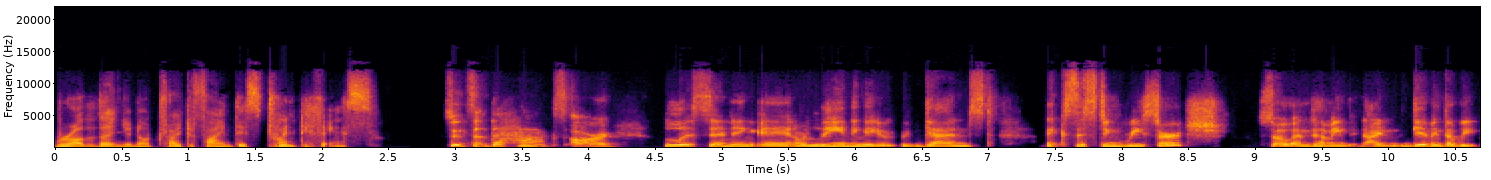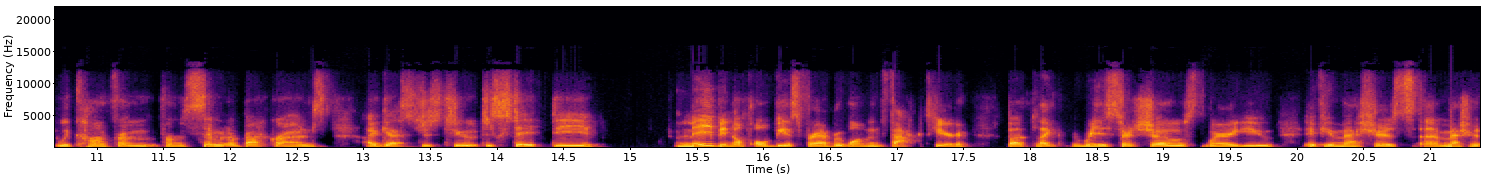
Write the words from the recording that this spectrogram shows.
rather than you know try to find these 20 things. So the hacks are listening in or leaning against existing research. So, and I mean, I, given that we, we come from from similar backgrounds, I guess just to to state the maybe not obvious for everyone in fact here but like research shows where you if you measures uh, measure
